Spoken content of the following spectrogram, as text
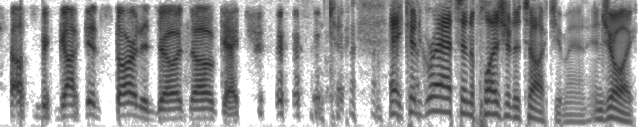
tells me got to get started, Joe. It's okay. okay. Hey, congrats and a pleasure to talk to you, man. Enjoy.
